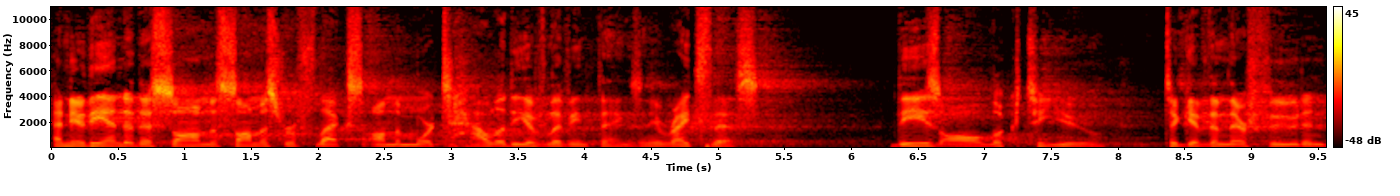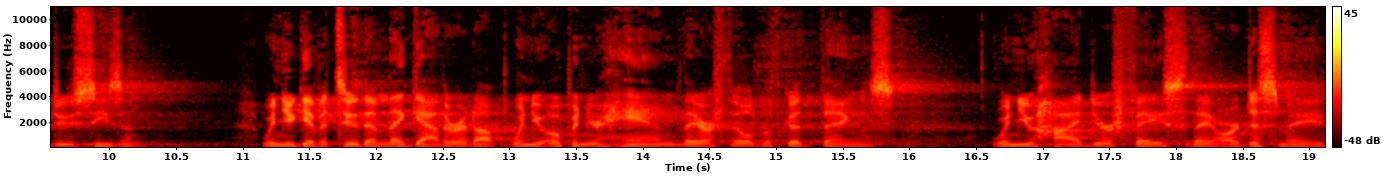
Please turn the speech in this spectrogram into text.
And near the end of this psalm, the psalmist reflects on the mortality of living things. And he writes this These all look to you to give them their food in due season. When you give it to them, they gather it up. When you open your hand, they are filled with good things. When you hide your face, they are dismayed.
